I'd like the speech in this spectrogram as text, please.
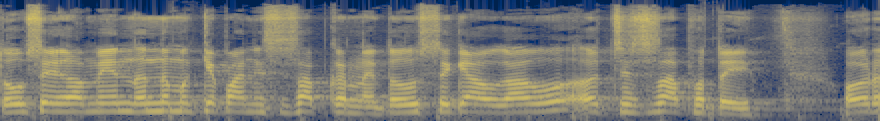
तो उसे हमें नमक के पानी से साफ़ करना है। तो उससे क्या होगा? वो अच्छे से साफ़ होता है। और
